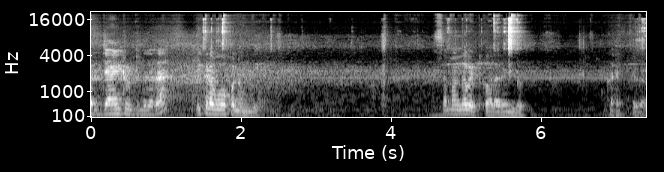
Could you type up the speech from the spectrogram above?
ఇక్కడ జాయింట్ ఉంటుంది కదా ఇక్కడ ఓపెన్ ఉంది. సమంగా పెట్టుకోవాలి రెండు? కరెక్ట్గా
